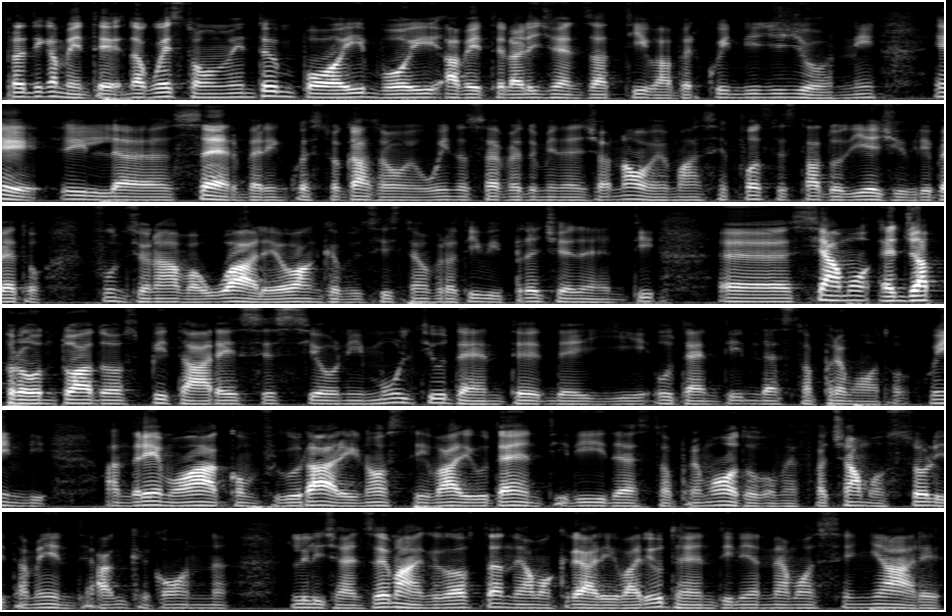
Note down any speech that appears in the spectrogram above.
praticamente da questo momento in poi voi avete la licenza attiva per 15 giorni e il server, in questo caso Windows Server 2019, ma se fosse stato 10, vi ripeto, funzionava uguale o anche per sistemi operativi precedenti, eh, siamo, è già pronto ad ospitare sessioni multiutente degli utenti in desktop remoto. Quindi andremo a configurare i nostri vari utenti di desktop remoto come facciamo solitamente anche con le licenze Microsoft andiamo a creare i vari utenti li andiamo a assegnare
